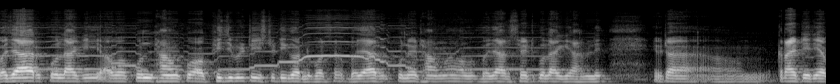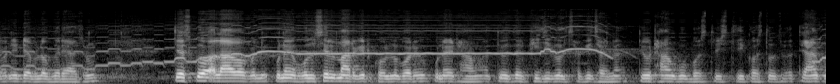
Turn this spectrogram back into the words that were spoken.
बजारको लागि अब कुन ठाउँको अब फिजिबिलिटी स्टडी गर्नुपर्छ बजार कुनै ठाउँमा अब बजार सेटको लागि हामीले एउटा क्राइटेरिया पनि डेभलप गरेका छौँ। त्यसको अलावा पनि कुनै होलसेल मार्केट खोल्नु पऱ्यो कुनै ठाउँमा त्यो चाहिँ फिजिबल छ कि छैन त्यो ठाउँको वस्तुस्थिति कस्तो छ त्यहाँको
